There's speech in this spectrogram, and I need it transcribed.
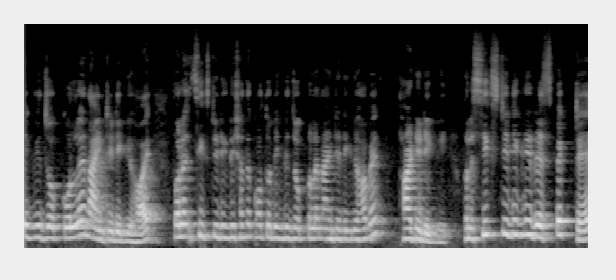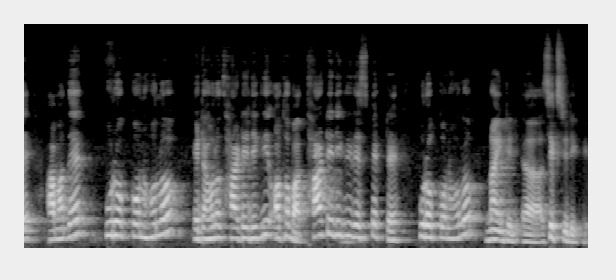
ডিগ্রি যোগ করলে নাইনটি ডিগ্রি হয়, তাহলে সিক্সটি ডিগ্রির সাথে কত ডিগ্রি যোগ করলে নাইনটি ডিগ্রি হবে? থার্টি ডিগ্রি তাহলে সিক্সটি ডিগ্রি রেসপেক্টে আমাদের পূরক কোণ হলো, এটা হলো থার্টি ডিগ্রি অথবা থার্টি ডিগ্রি রেসপেক্টে পূরক কোণ হলো নাইনটি সিক্সটি ডিগ্রি।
